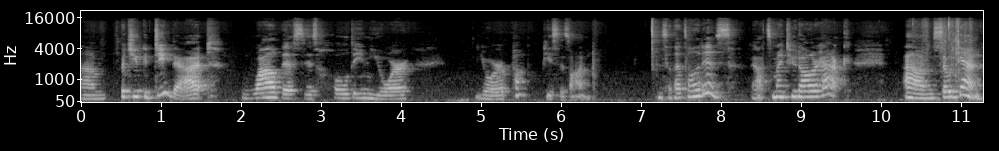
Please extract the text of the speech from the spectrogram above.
Um, but you could do that while this is holding your your pump pieces on. And so that's all it is. That's my $2 hack. Um, so again,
